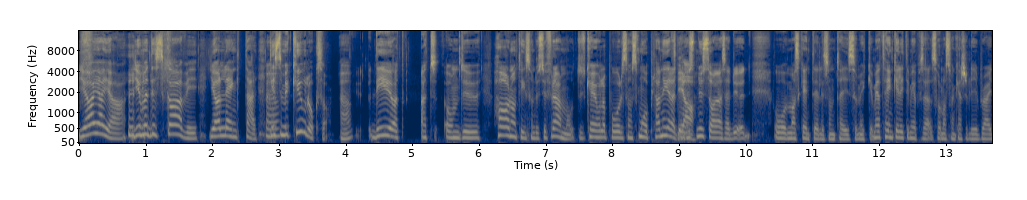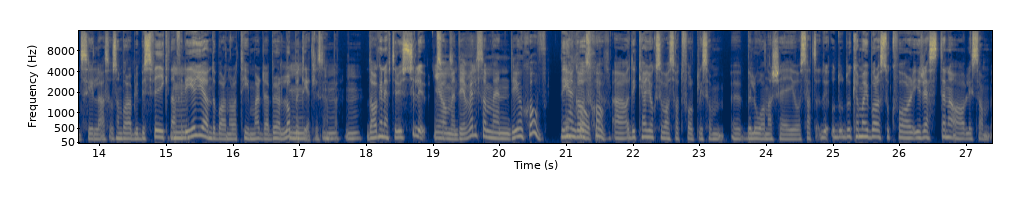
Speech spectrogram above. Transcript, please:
ja, ja, ja. Jo, men det ska vi. Jag längtar. Det som är kul också, Ja. det är ju att att om du har någonting som du ser fram emot, du kan ju hålla på och liksom småplanera det. Ja. Nu, nu sa jag så här, du, och man ska inte liksom ta i så mycket, men jag tänker lite mer på sådana som kanske blir bridezillas och som bara blir besvikna, för det är ju ändå bara några timmar det där bröllopet är till exempel. Dagen efter är det slut. Ja, men det är väl som en, det är en show. det är en show. Ja, det kan ju också vara så att folk liksom, eh, belånar sig och satsar. Och då, då kan man ju bara stå kvar i resterna av liksom,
